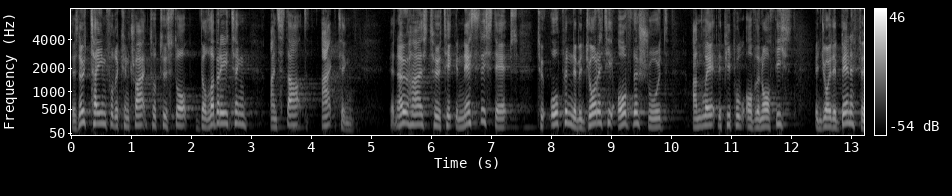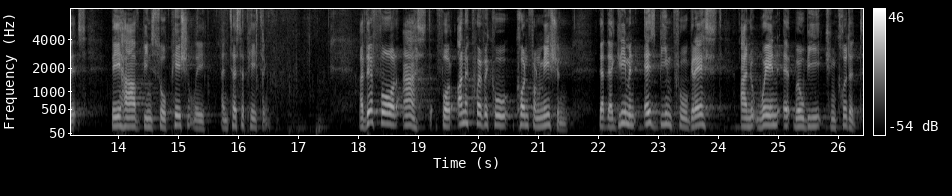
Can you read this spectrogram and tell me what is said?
It is now time for the contractor to stop deliberating and start acting. It now has to take the necessary steps to open the majority of this road and let the people of the North East enjoy the benefits they have been so patiently anticipating. I therefore asked for unequivocal confirmation that the agreement is being progressed and when it will be concluded.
